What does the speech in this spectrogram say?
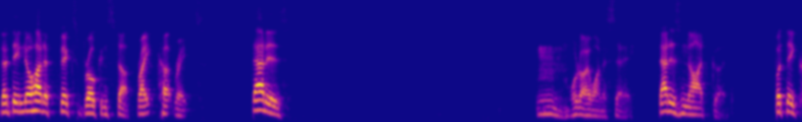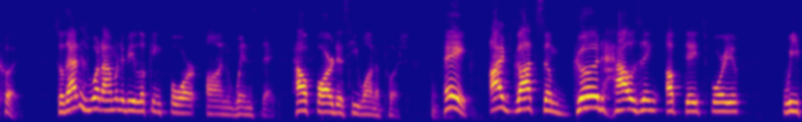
that they know how to fix broken stuff, right? Cut rates. That is mm, what do I want to say? That is not good. But they could. So that is what I'm going to be looking for on Wednesday. How far does he want to push? Hey, I've got some good housing updates for you. We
